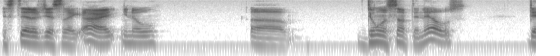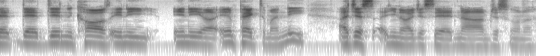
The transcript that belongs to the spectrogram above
instead of just like, all right, you know, uh, doing something else, that that didn't cause any any uh, impact to my knee. I just you know I just said nah I'm just gonna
